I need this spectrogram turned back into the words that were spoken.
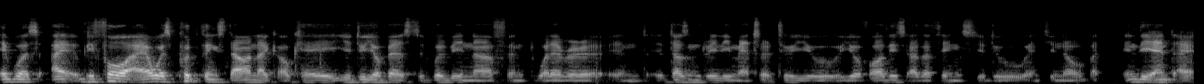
it was i before i always put things down like okay you do your best it will be enough and whatever and it doesn't really matter to you. You have all these other things you do and you know but in the end I,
